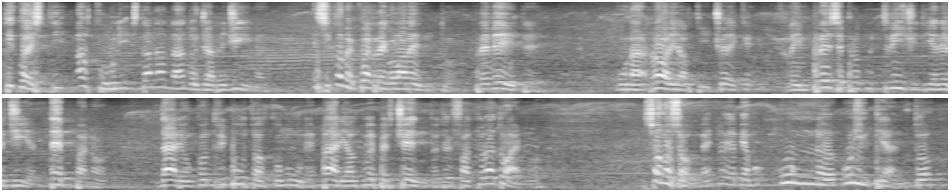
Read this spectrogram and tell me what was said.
Di questi alcuni stanno andando già a regime e siccome quel regolamento prevede una royalty, cioè che le imprese produttrici di energia debbano dare un contributo al comune pari al 2% del fatturato annuo, sono somme, noi abbiamo un, un impianto,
